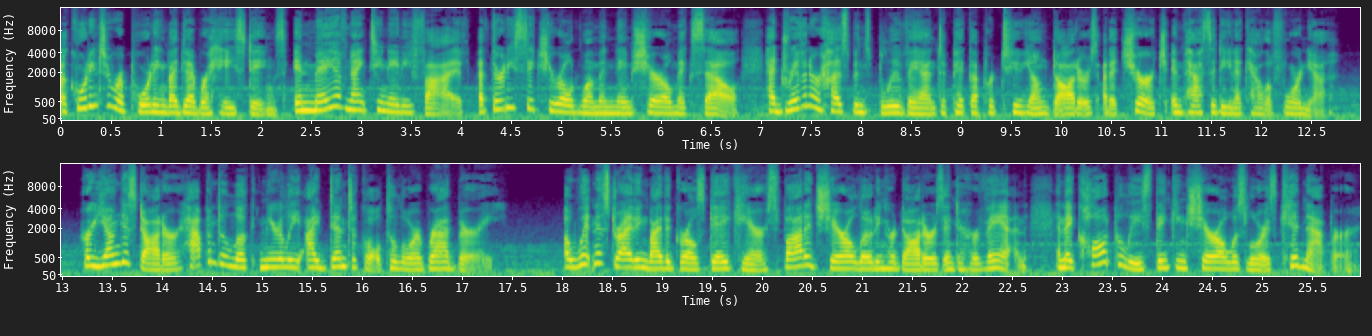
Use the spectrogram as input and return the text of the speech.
According to reporting by Deborah Hastings, in May of 1985, a 36 year old woman named Cheryl Mixell had driven her husband's blue van to pick up her two young daughters at a church in Pasadena, California. Her youngest daughter happened to look nearly identical to Laura Bradbury. A witness driving by the girls' daycare spotted Cheryl loading her daughters into her van, and they called police thinking Cheryl was Laura's kidnapper.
